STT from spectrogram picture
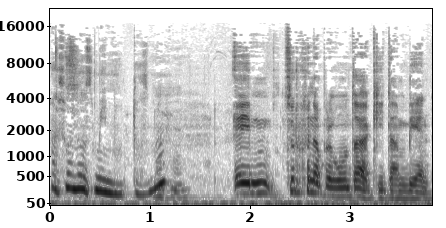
hace unos minutos. ¿no? Em, surge una pregunta aquí también.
